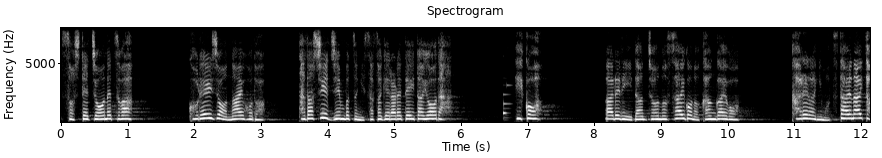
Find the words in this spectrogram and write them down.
そして情熱は、これ以上ないほど正しい人物に捧げられていたようだ。行こう。アレリー団長の最後の考えを、彼らにも伝えないと。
